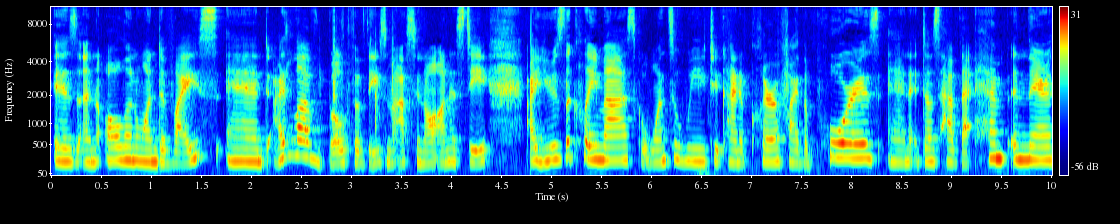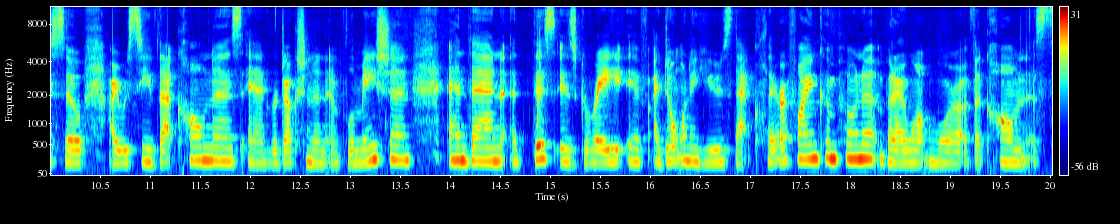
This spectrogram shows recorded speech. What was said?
is an all-in-one device and I love both of these masks in all honesty. I use the clay mask once a week to kind of clarify the pores and it does have that hemp in there so I receive that calmness and reduction in inflammation. And then this is great if I don't want to use that clarifying component but I want more of the calmness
